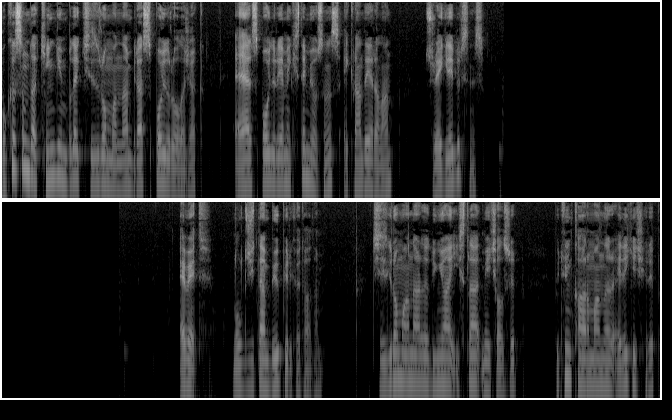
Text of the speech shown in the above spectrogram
Bu kısımda King in Black çizgi romanından biraz spoiler olacak. Eğer spoiler yemek istemiyorsanız ekranda yer alan süreye girebilirsiniz. Evet, Null cidden büyük bir kötü adam. Çizgi romanlarda dünyayı ıslah etmeye çalışıp bütün kahramanları ele geçirip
